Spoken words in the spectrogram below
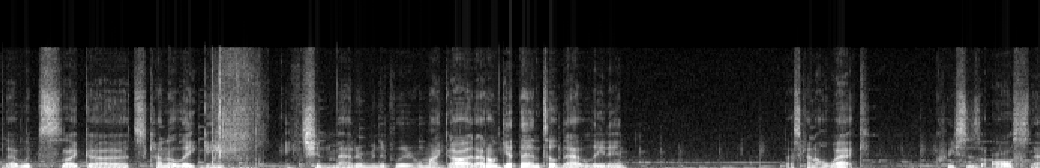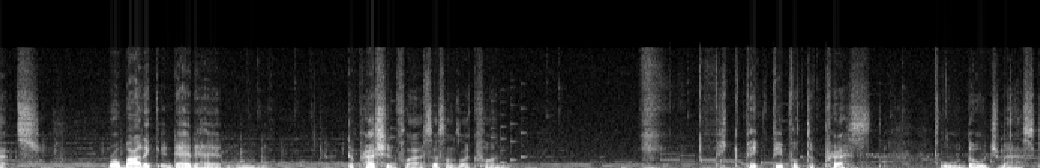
That looks like uh, it's kind of late game. Ancient Matter Manipulator. Oh my god, I don't get that until that late in. That's kind of whack. Increases all stats. Robotic Deadhead. Mm. Depression Flash. That sounds like fun. make, make people depressed. Ooh, Doge Mask.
